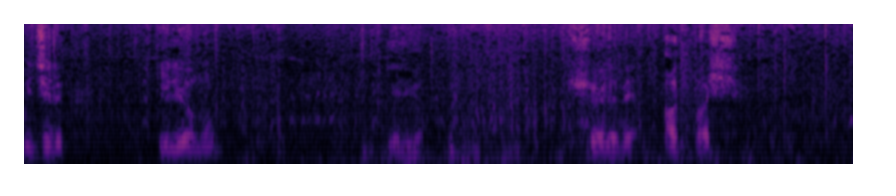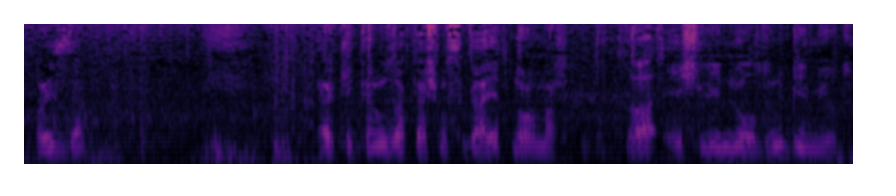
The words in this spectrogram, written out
bıcırık. Geliyor mu? Geliyor. Şöyle bir akbaş. O yüzden erkekten uzaklaşması gayet normal. Daha eşliğin ne olduğunu bilmiyordur.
